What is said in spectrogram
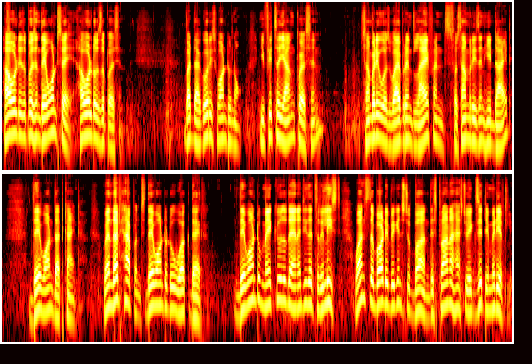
How old is the person, they won't say, how old was the person. But the Aghoris want to know. If it's a young person, somebody who was vibrant life and for some reason he died, they want that kind. When that happens, they want to do work there. They want to make use of the energy that's released. Once the body begins to burn, this prana has to exit immediately.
